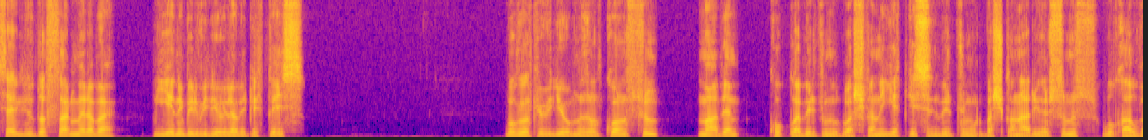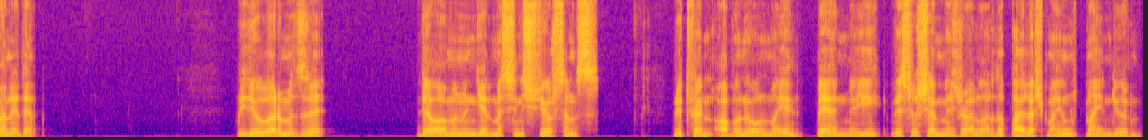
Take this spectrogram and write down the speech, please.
Sevgili dostlar merhaba. Yeni bir videoyla birlikteyiz. Bugünkü videomuzun konusu madem kukla bir cumhurbaşkanı, yetkisiz bir cumhurbaşkanı arıyorsunuz bu kavga neden? Videolarımızı devamının gelmesini istiyorsanız lütfen abone olmayı, beğenmeyi ve sosyal mecralarda paylaşmayı unutmayın diyorum.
